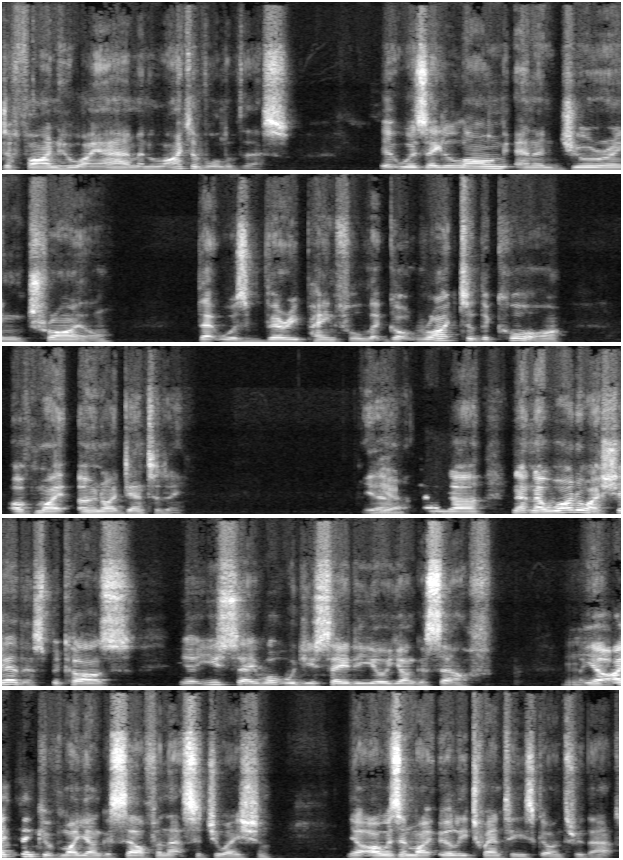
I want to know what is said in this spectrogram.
define who I am in light of all of this. It was a long and enduring trial that was very painful, that got right to the core of my own identity. Yeah. yeah. And uh, now, now, why do I share this? Because you, know, you say, what would you say to your younger self? Mm-hmm. You know, I think of my younger self in that situation. You know, I was in my early 20s going through that.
